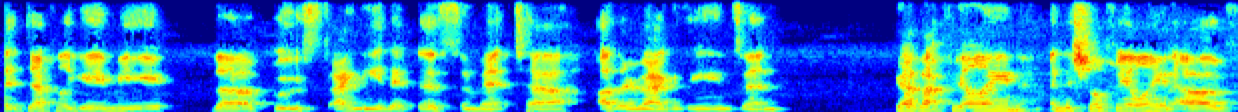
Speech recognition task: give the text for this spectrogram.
It definitely gave me the boost I needed to submit to other magazines and yeah, that feeling, initial feeling of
